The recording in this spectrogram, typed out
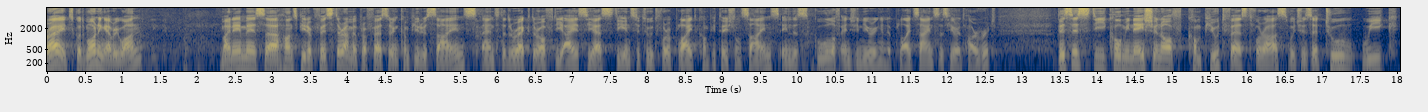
right, good morning, everyone. My name is uh, Hans-Peter Pfister. I'm a professor in computer science and the director of the IACS, the Institute for Applied Computational Science in the School of Engineering and Applied Sciences here at Harvard. This is the culmination of Compute Fest for us, which is a two-week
